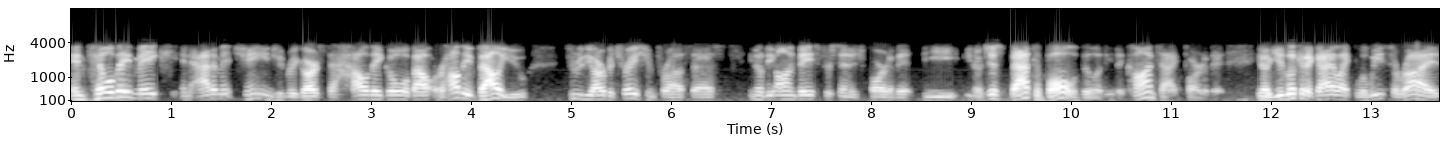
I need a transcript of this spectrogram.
until they make an adamant change in regards to how they go about or how they value through the arbitration process, you know, the on base percentage part of it, the, you know, just bat to ball ability, the contact part of it. You know, you look at a guy like Luis Arraez,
